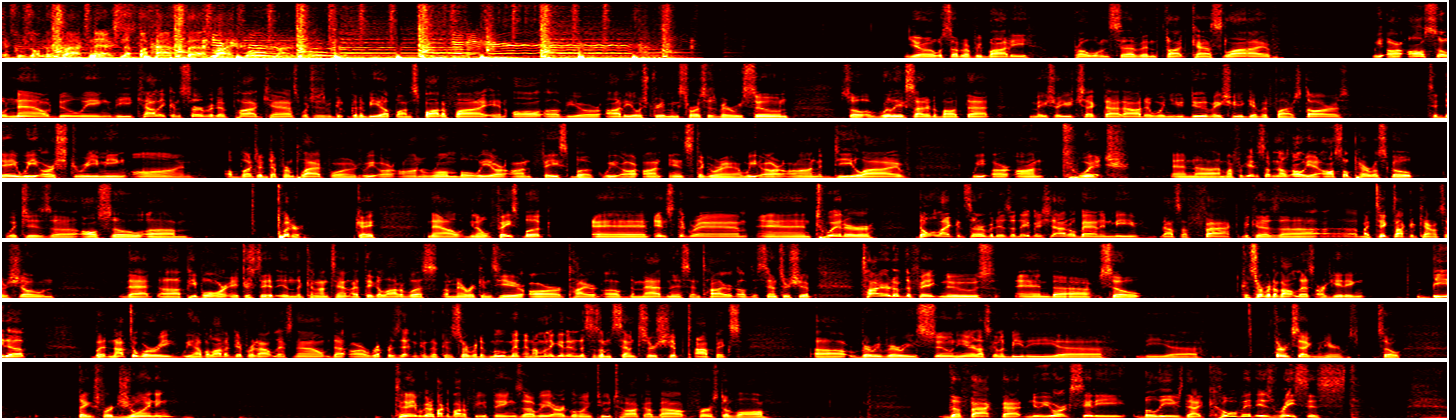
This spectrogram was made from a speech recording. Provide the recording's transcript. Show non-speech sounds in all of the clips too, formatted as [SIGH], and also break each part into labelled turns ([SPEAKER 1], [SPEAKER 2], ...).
[SPEAKER 1] Check who's on the track next. Never half step like whoa, like whoa.
[SPEAKER 2] Yo, what's up, everybody? Pro 17 Thoughtcast Live. We are also now doing the Cali Conservative podcast, which is going to be up on Spotify and all of your audio streaming sources very soon. So, really excited about that. Make sure you check that out. And when you do, make sure you give it five stars. Today, we are streaming on a bunch of different platforms. We are on Rumble. We are on Facebook. We are on Instagram. We are on DLive. We are on Twitch. And uh, am I forgetting something else? Oh, yeah. Also Periscope, which is uh, also um, Twitter. Okay. Now, you know, Facebook and Instagram and Twitter don't like conservatives, and they've been shadow banning me. That's a fact because uh, my TikTok accounts have shown that uh, people are interested in the content. I think a lot of us Americans here are tired of the madness and tired of the censorship, tired of the fake news, and uh, so conservative outlets are getting beat up. But not to worry, we have a lot of different outlets now that are representing the conservative movement, and I'm going to get into some censorship topics uh, very, very soon. Here, that's going to be the uh, the uh, third segment here. So, thanks for joining. Today, we're going to talk about a few things. Uh, we are going to talk about, first of all, the fact that New York City believes that COVID is racist.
